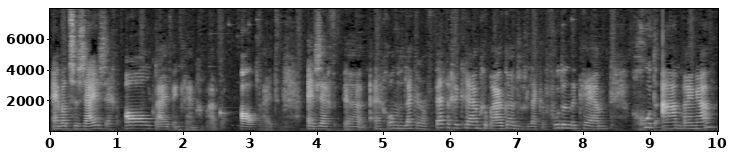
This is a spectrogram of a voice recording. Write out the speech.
En wat ze zei, zegt altijd een crème gebruiken. Altijd. En zegt uh, gewoon een lekker vettige crème gebruiken. Dus lekker voedende crème. Goed aanbrengen.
